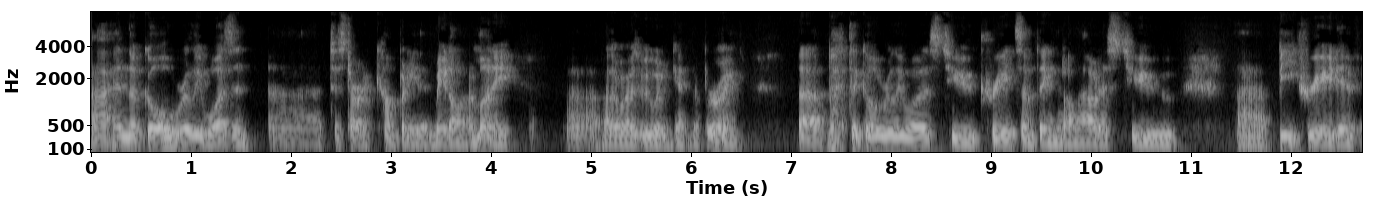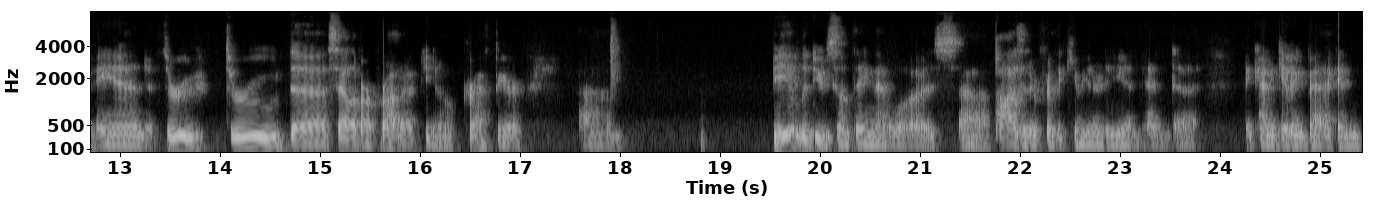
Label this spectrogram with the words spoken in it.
Uh, and the goal really wasn't to start a company that made a lot of money. otherwise, we wouldn't get into brewing. Uh, but the goal really was to create something that allowed us to uh, be creative and through through the sale of our product, you know, craft beer, um, be able to do something that was uh, positive for the community and and, uh, and kind of giving back and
